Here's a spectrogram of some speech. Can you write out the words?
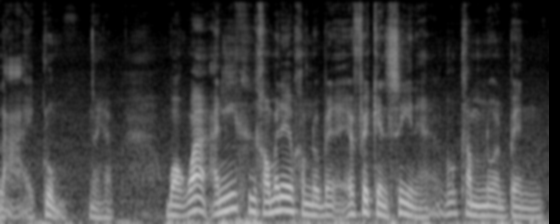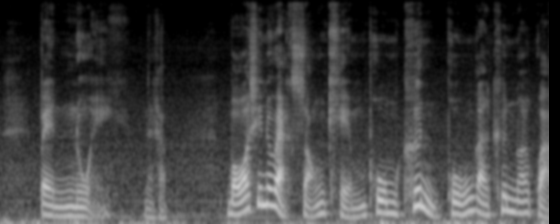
หลายกลุ่มนะครับ บอกว่าอันนี้คือเขาไม่ได้คำนวณเป็น efficacy นะฮะก็คำนวณเป็นเป็นหน่วยนะครับ บอกว่าชิโนแวค2เข็มภูมิขึ้น ภูมิคุ้มกันขึ้นน้อยกว่า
